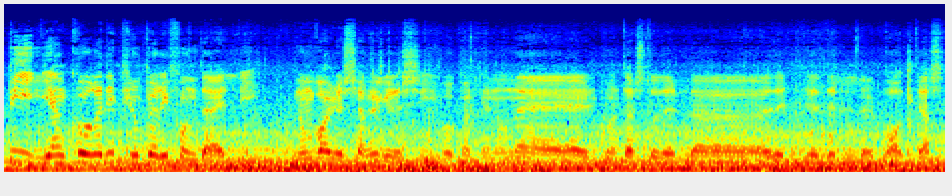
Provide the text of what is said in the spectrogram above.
pigli ancora di più per i fondelli. Non voglio essere aggressivo perché non è il contesto del, del, del podcast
